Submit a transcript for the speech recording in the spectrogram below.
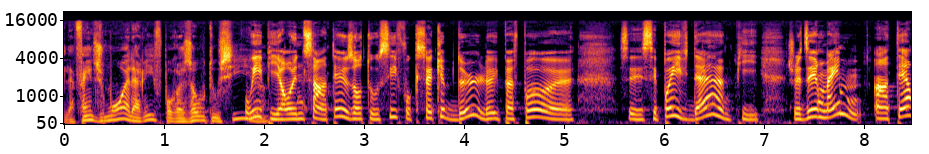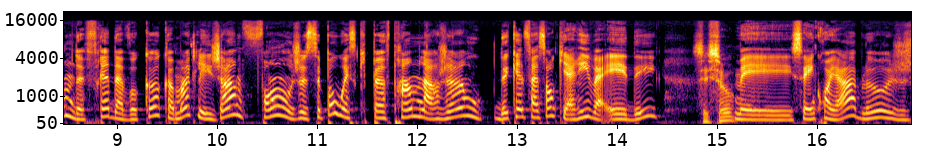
la fin du mois, elle arrive pour eux autres aussi. Oui, puis ils ont une santé, eux autres aussi. Il faut qu'ils s'occupent d'eux. Là. Ils peuvent pas. euh, c'est pas évident. Puis, je veux dire, même en termes de frais d'avocat, comment que les gens font? Je sais pas où est-ce qu'ils peuvent prendre l'argent ou de quelle façon qu'ils arrivent à aider. C'est ça. Mais c'est incroyable, là. Je-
